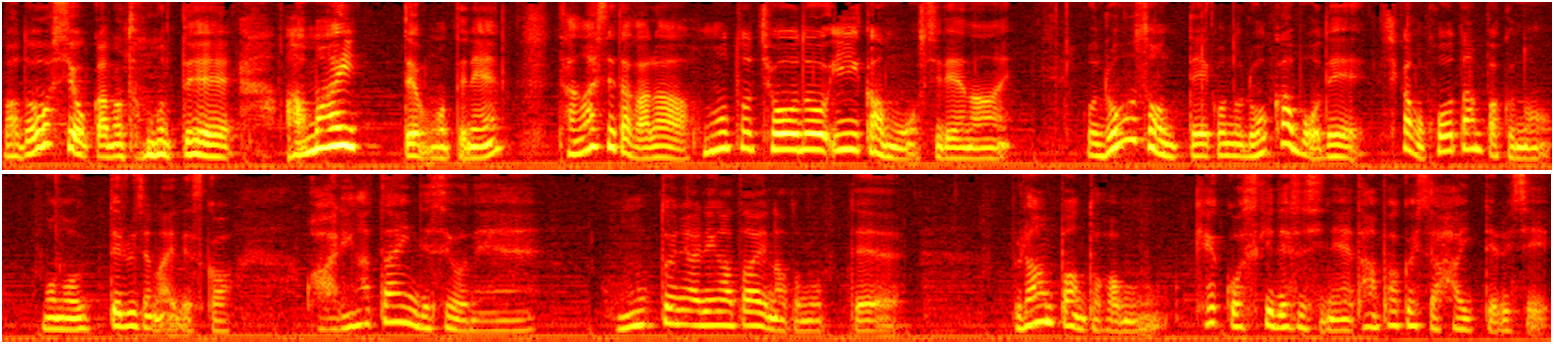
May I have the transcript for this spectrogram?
まあ、どうしようかなと思って甘いって思ってね探してたから本当ちょうどいいかもしれない。ローソンってこのロカボでしかも高タンパクのものを売ってるじゃないですかありがたいんですよね本当にありがたいなと思ってブランパンとかも結構好きですしねタンパク質入ってるし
